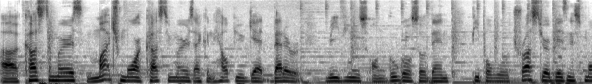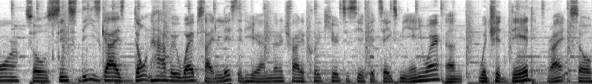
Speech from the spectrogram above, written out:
uh, customers customers, much more customers. I can help you get better reviews on Google so then people will trust your business more. So since these guys don't have a website listed here, I'm going to try to click here to see if it takes me anywhere, and which it did, right? So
